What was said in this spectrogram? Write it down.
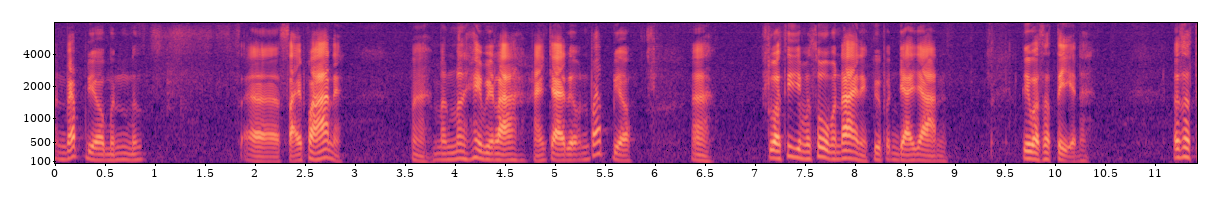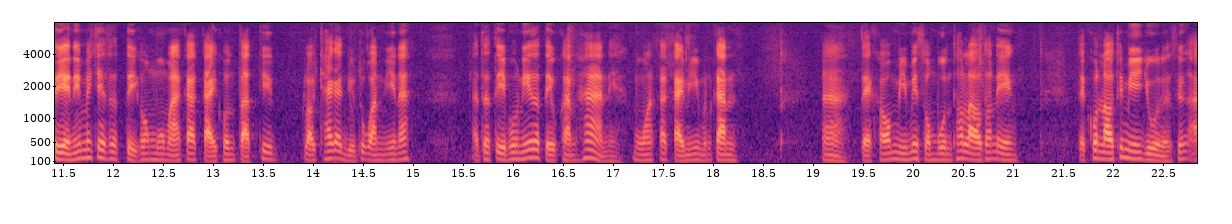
มันแวบเดียวเหมือนเหมือนสายฟ้าเนี่ยมันไม่ให้เวลาหายใจเดียวมันแป๊บเดียวอ่าตัวที่จะมาสู้มันได้เนี่ยคือปัญญายาณเรียกว่าสตินะแล้วสติอันนี้ไม่ใช่สติของหมูหมากาไก่คนตัดที่เราใช้กันอยู่ทุกวันนี้นะอ่สติพวกนี้สติกันห้าเนี่ยหมูหมากาไก่มีเหมือนกันอ่าแต่เขามีไม่สมบูรณ์เท่าเราท่านเอง แต่คนเราที่มีอยู่เนี่ยซึ่งอ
